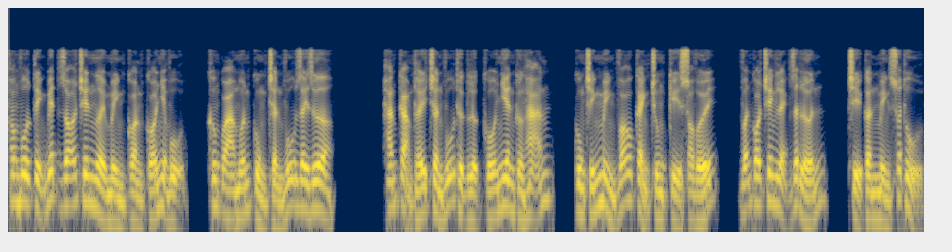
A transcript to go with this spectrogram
Phong vô tịnh biết rõ trên người mình còn có nhiệm vụ, không quá muốn cùng trần vũ dây dưa. Hắn cảm thấy trần vũ thực lực cố nhiên cường hãn cùng chính mình võ cảnh trung kỳ so với, vẫn có tranh lệch rất lớn, chỉ cần mình xuất thủ,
